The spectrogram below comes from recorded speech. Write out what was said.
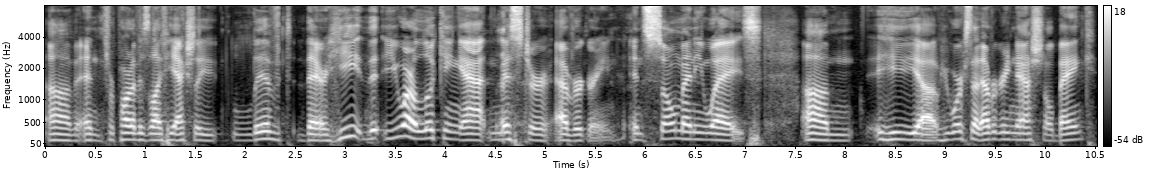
Um, and for part of his life, he actually lived there. He, th- you are looking at Mr. Evergreen in so many ways. Um, he, uh, he works at Evergreen National Bank.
